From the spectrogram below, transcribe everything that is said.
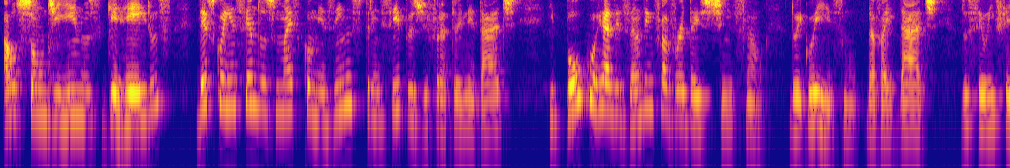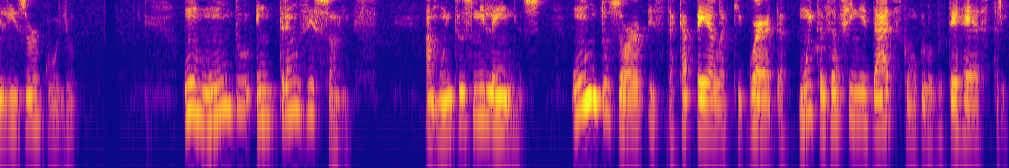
ao som de hinos guerreiros, desconhecendo os mais comizinhos princípios de fraternidade e pouco realizando em favor da extinção, do egoísmo, da vaidade, do seu infeliz orgulho. Um mundo em transições. Há muitos milênios, um dos orbes da capela, que guarda muitas afinidades com o globo terrestre,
